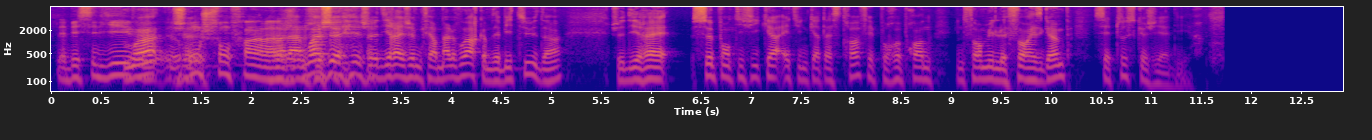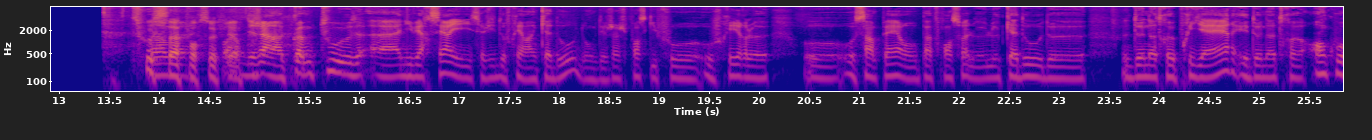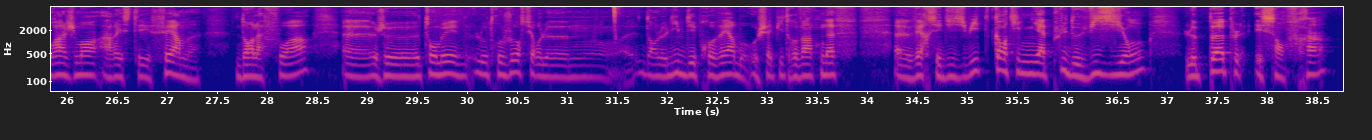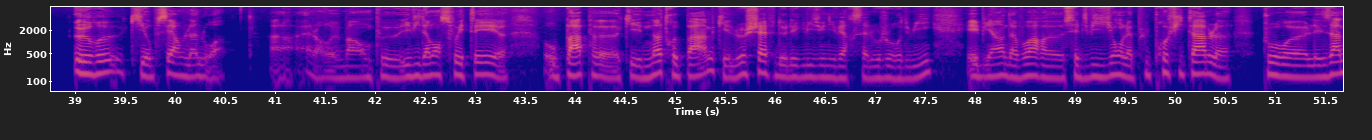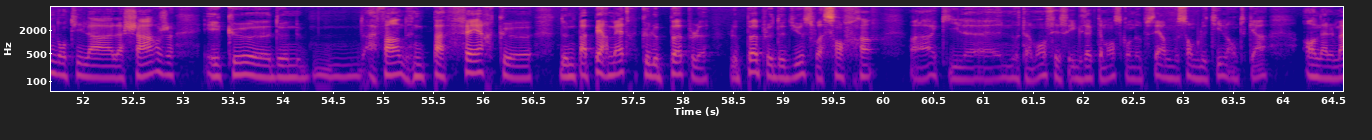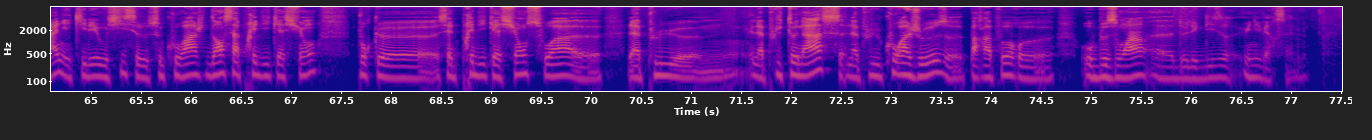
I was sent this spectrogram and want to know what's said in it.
La Besselier moi, euh, je, ronge son frein. Là. Voilà, je, moi, je, je, dirais, je vais me faire mal voir comme d'habitude. Hein. Je dirais, ce pontificat est une catastrophe. Et pour reprendre une formule de Forrest Gump, c'est tout ce que j'ai à dire tout non, ça pour se faire. Déjà, comme tout anniversaire, il s'agit d'offrir un cadeau. Donc déjà, je pense qu'il faut offrir le, au, au Saint-Père, au Pape François, le, le, cadeau de, de notre prière et de notre encouragement à rester ferme dans la foi. Euh, je tombais l'autre jour sur le, dans le livre des Proverbes au chapitre 29, euh, verset 18. Quand il n'y a plus de vision, le peuple est sans frein, heureux qui observe la loi. Alors, alors ben, on peut évidemment souhaiter euh, au pape, euh, qui est notre pape, qui est le chef de l'Église universelle aujourd'hui, eh bien d'avoir euh, cette vision la plus profitable pour les âmes dont il a la charge et afin de ne pas faire que, de ne pas permettre que le peuple, le peuple de Dieu soit sans frein. Notamment, c'est exactement ce qu'on observe, me semble-t-il, en tout cas, en Allemagne, et qu'il ait aussi ce, ce, courage dans sa prédication pour que cette prédication soit euh, la, plus, euh, la plus tenace, la plus courageuse par rapport euh, aux besoins de l'Église universelle.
